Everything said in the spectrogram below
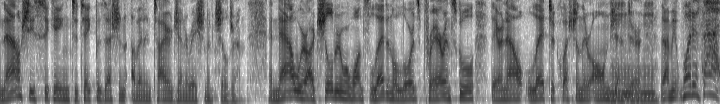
Now she's seeking to take possession of an entire generation of children. And now, where our children were once led in the Lord's Prayer in school, they are now led to question their own gender. Mm-hmm. I mean, what is that?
